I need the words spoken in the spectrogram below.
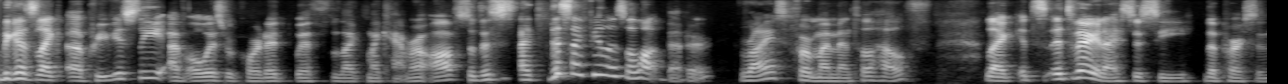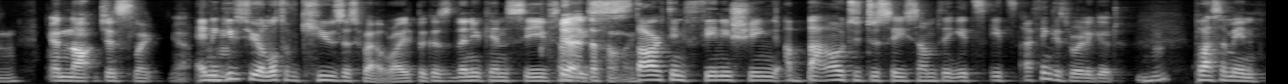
Because like uh, previously, I've always recorded with like my camera off, so this I, this I feel is a lot better, right, for my mental health. Like it's it's very nice to see the person and not just like yeah and it mm-hmm. gives you a lot of cues as well right? Because then you can see if somebody's yeah, starting finishing about to say something. It's it's i think it's really good. Mm-hmm. plus i mean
